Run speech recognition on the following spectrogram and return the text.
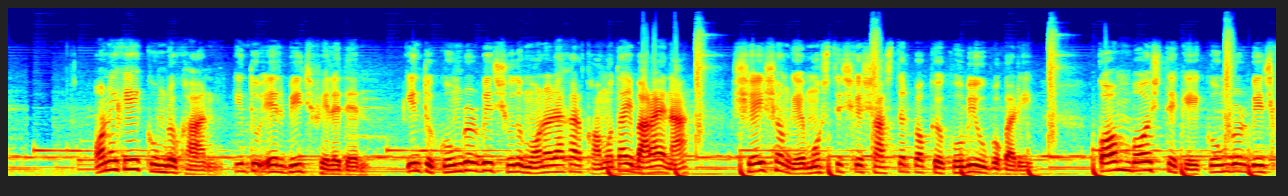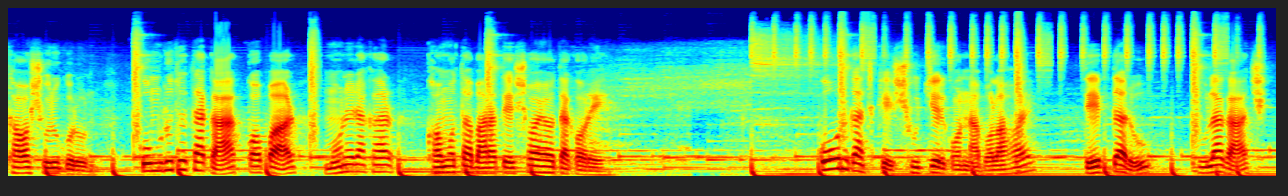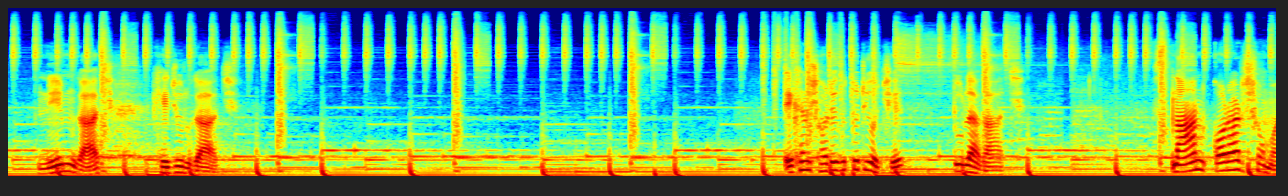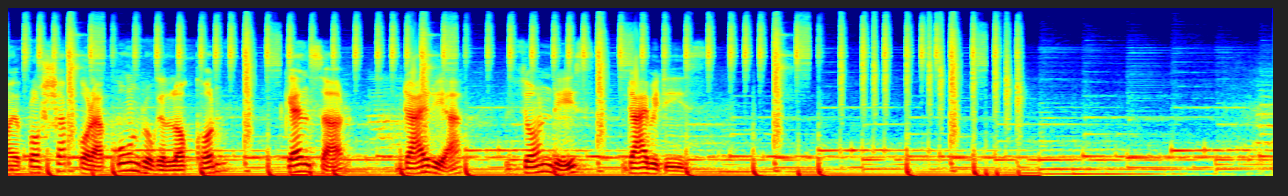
অনেকেই কুমড়ো খান, কিন্তু এর বীজ ফেলে দেন। কিন্তু কুমড়োর বীজ শুধু মনে রাখার ক্ষমতাই বাড়ায় না সেই সঙ্গে মস্তিষ্কের স্বাস্থ্যের পক্ষেও খুবই উপকারী। কম বয়স থেকে কুমড়োর বীজ খাওয়া শুরু করুন। কুমড়োতে থাকা কপার মনে রাখার ক্ষমতা বাড়াতে সহায়তা করে। কোন গাছকে সূর্যের কন্যা বলা হয়? দেবদারু, তুলা গাছ, নিম গাছ, খেজুর গাছ। এখানে সঠিক উত্তরটি হচ্ছে তুলা গাছ। স্নান করার সময় প্রস্রাব করা কোন রোগের লক্ষণ? Cancer, diarrhoea, jaundice, diabetes.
